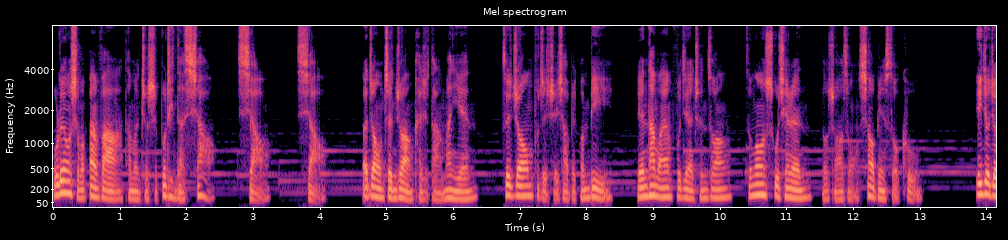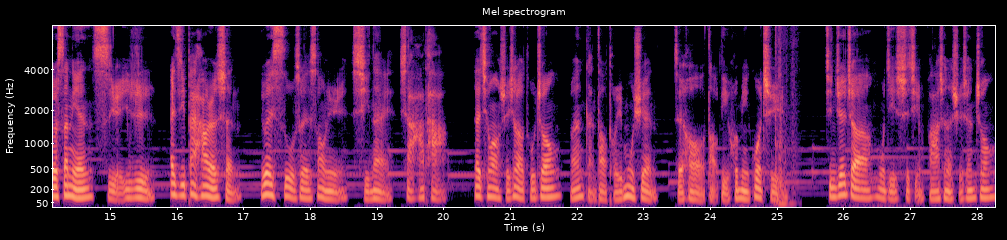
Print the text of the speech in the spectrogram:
无论用什么办法，她们就是不停的笑、笑、笑，而这种症状开始大量蔓延，最终不止学校被关闭，连他们安附近的村庄，总共数千人都受到这种笑病所苦。一九九三年四月一日，埃及拜哈尔省一位十五岁的少女希奈夏哈塔，在前往学校的途中，突然感到头晕目眩，最后倒地昏迷过去。紧接着，目击事情发生的学生中，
